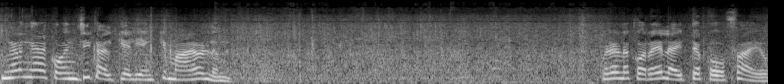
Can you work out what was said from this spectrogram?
നിങ്ങളിങ്ങനെ കൊഞ്ചി കളിക്കല്ലേ? എനിക്ക് മഴ ഉള്ളെന്ന് ഇവിടെയുള്ള കൊറേ ലൈറ്റൊക്കെ ഓഫായോ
